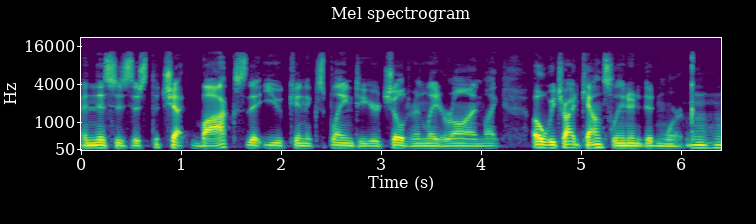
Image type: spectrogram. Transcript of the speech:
and this is just the check box that you can explain to your children later on. Like, oh, we tried counseling and it didn't work. Mm-hmm.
